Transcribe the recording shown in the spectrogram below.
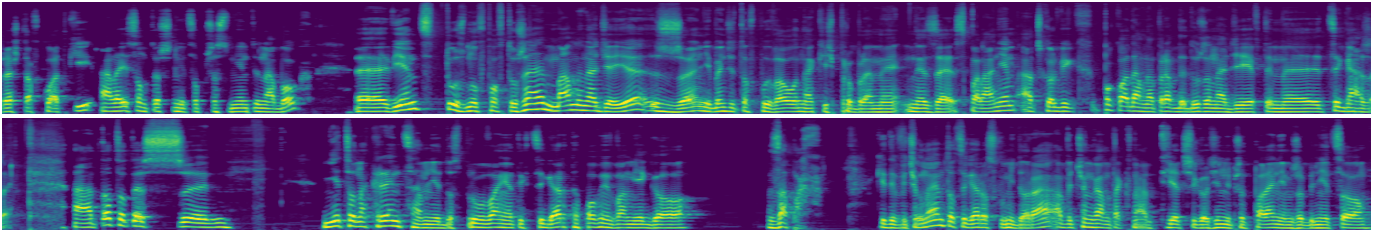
reszta wkładki, ale jest on też nieco przesunięty na bok. Więc tu znów powtórzę, mamy nadzieję, że nie będzie to wpływało na jakieś problemy ze spalaniem, aczkolwiek pokładam naprawdę duże nadzieje w tym cygarze. A to, co też y, nieco nakręca mnie do spróbowania tych cygar, to powiem Wam jego zapach. Kiedy wyciągnąłem to cygaro z humidora, a wyciągam tak na 2-3 godziny przed paleniem, żeby nieco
